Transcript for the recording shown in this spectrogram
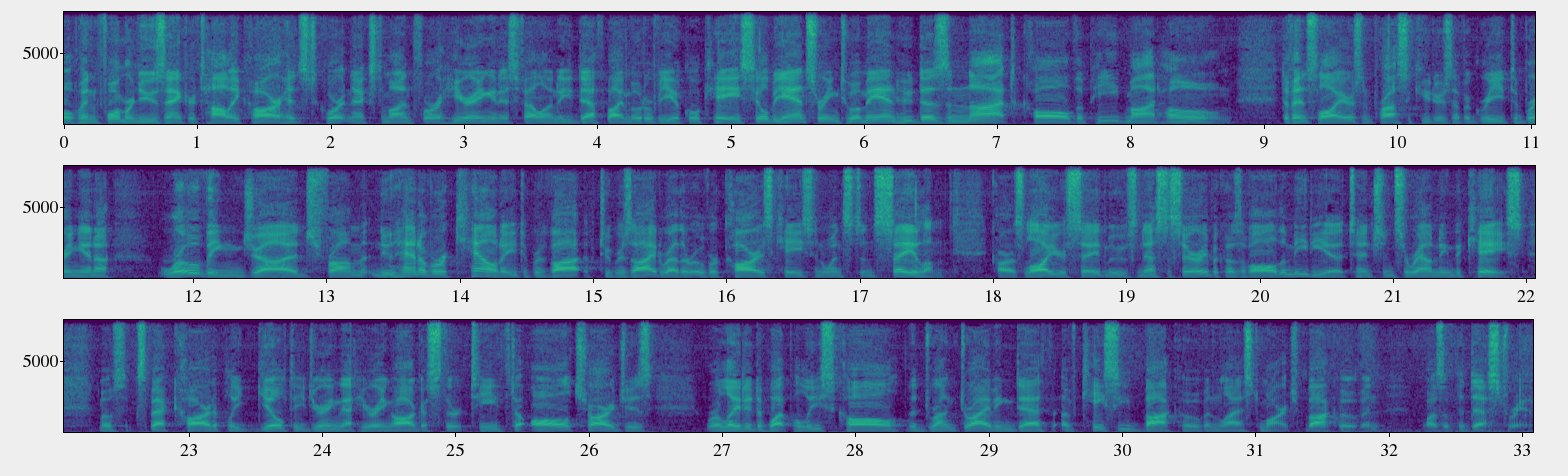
When former news anchor Tolly Carr heads to court next month for a hearing in his felony death by motor vehicle case, he'll be answering to a man who does not call the Piedmont home. Defense lawyers and prosecutors have agreed to bring in a roving judge from New Hanover County to, provide, to preside rather over Carr's case in Winston-Salem. Carr's lawyers say the move's necessary because of all the media attention surrounding the case. Most expect Carr to plead guilty during that hearing August 13th to all charges related to what police call the drunk driving death of Casey Bokhoven last March. Bokhoven was a pedestrian.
